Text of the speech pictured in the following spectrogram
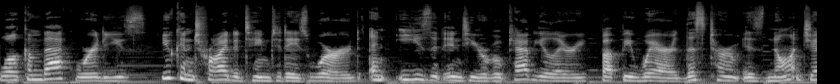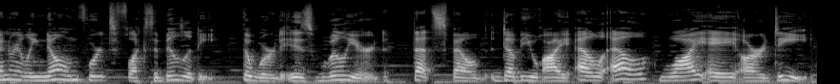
Welcome back, wordies. You can try to tame today's word and ease it into your vocabulary, but beware, this term is not generally known for its flexibility. The word is willyard. That's spelled W I L L Y A R D.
